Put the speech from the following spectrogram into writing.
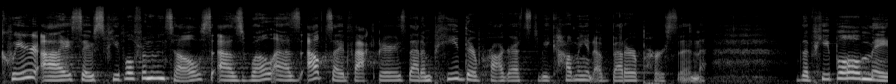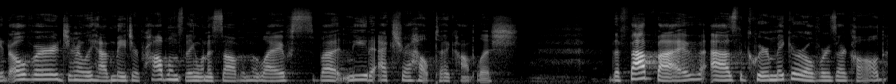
Queer Eye saves people from themselves as well as outside factors that impede their progress to becoming a better person. The people made over generally have major problems they want to solve in their lives, but need extra help to accomplish. The Fab Five, as the queer makeovers are called,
